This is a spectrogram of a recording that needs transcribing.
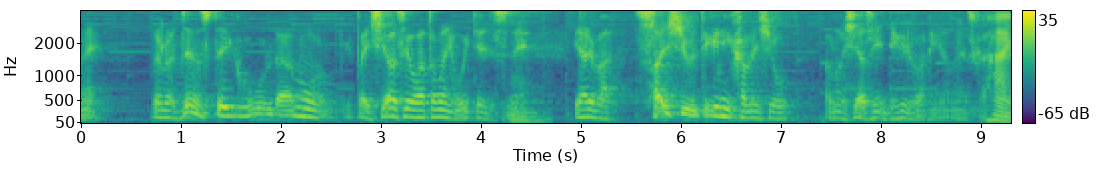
ね。だから全ステークホルダーのやっぱり幸せを頭に置いてですね、やれば最終的に株主をあの幸せにできるわけじゃないですか、はい、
